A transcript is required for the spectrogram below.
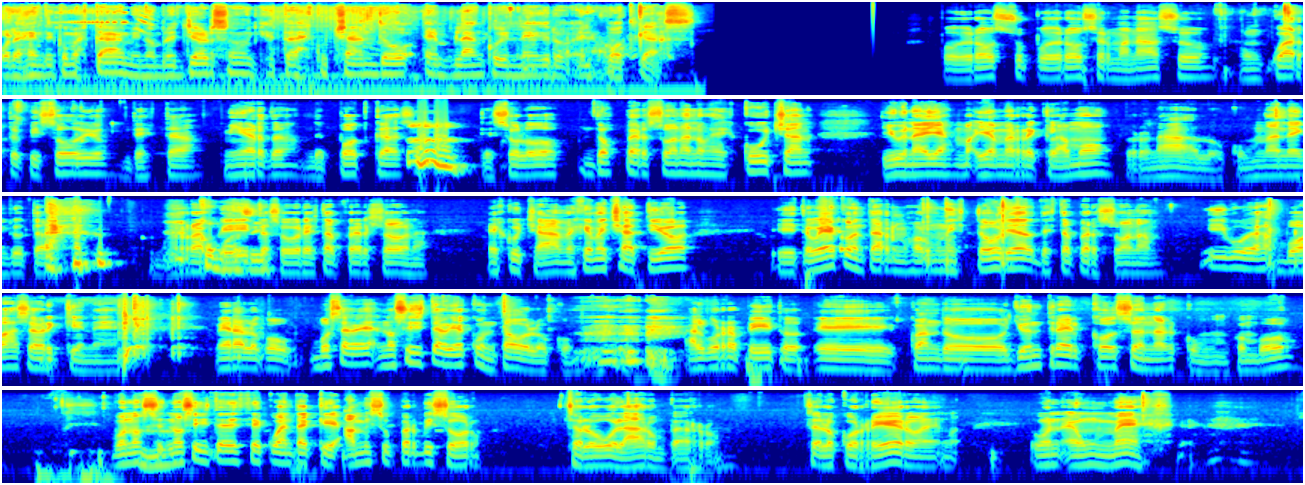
Hola gente, ¿cómo están? Mi nombre es Gerson y estás escuchando En Blanco y Negro, el podcast. Poderoso, poderoso hermanazo, un cuarto episodio de esta mierda de podcast que solo dos, dos personas nos escuchan y una de ellas ya me reclamó, pero nada, loco, una anécdota rapidita sobre esta persona. Escuchame, es que me chateó y te voy a contar mejor una historia de esta persona y voy a, vos vas a saber quién es. Mira, loco, vos sabés, no sé si te había contado, loco, algo rapidito. eh, cuando yo entré al call center con, con vos, vos no, sé, no sé si te diste cuenta que a mi supervisor se lo volaron, perro. Se lo corrieron en un, en un mes.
